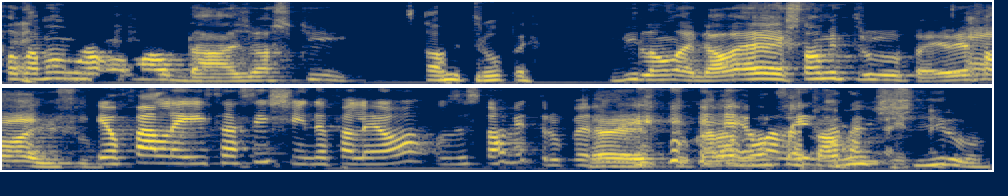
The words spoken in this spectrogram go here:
faltava uma, uma maldade. Eu acho que Stormtrooper. vilão legal é Stormtrooper, eu ia É, falar isso. Eu falei isso assistindo. Eu falei, ó, os Stormtroopers É, o cara Eu não acertava um tiro.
